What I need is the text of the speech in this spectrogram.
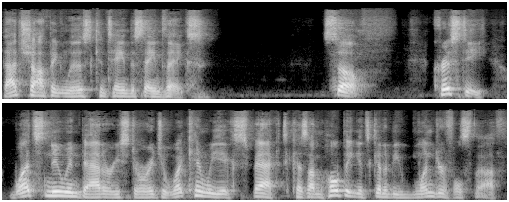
that shopping list contained the same things. So, Christy, what's new in battery storage and what can we expect? Because I'm hoping it's going to be wonderful stuff.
